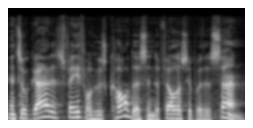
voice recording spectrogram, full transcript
And so God is faithful who's called us into fellowship with his Son.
